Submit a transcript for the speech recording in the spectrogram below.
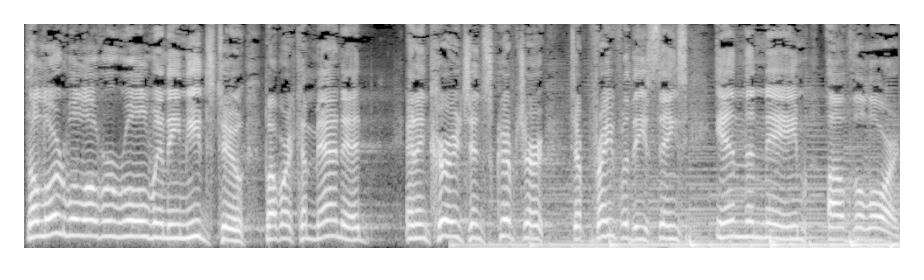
The Lord will overrule when he needs to, but we're commanded and encouraged in scripture to pray for these things in the name of the Lord.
